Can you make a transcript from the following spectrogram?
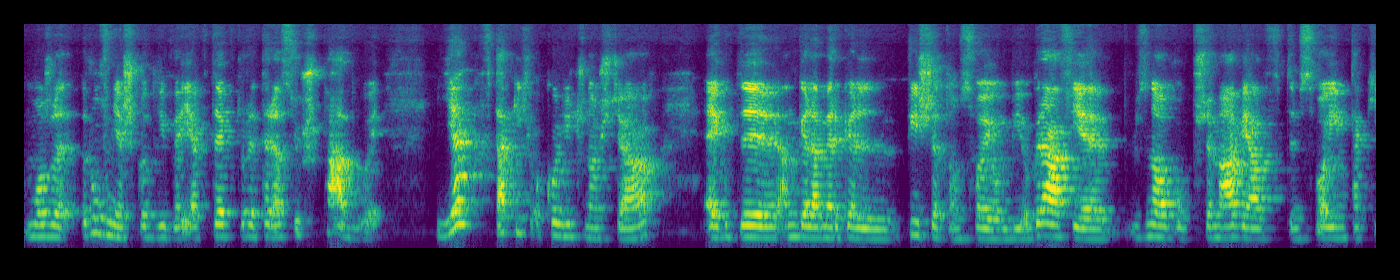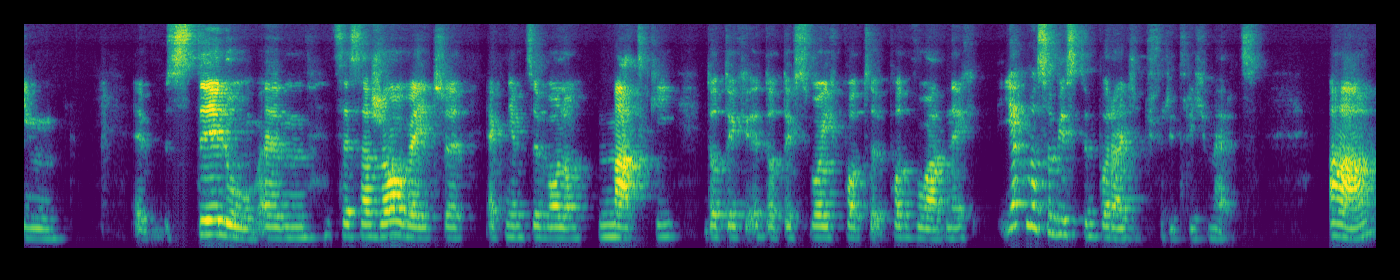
może równie szkodliwe jak te, które teraz już padły. Jak w takich okolicznościach, e, gdy Angela Merkel pisze tą swoją biografię, znowu przemawia w tym swoim takim e, stylu cesarzowej, czy jak Niemcy wolą, matki do tych, do tych swoich pod, podwładnych jak ma sobie z tym poradzić Friedrich Merz? A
